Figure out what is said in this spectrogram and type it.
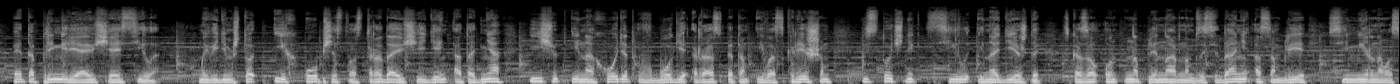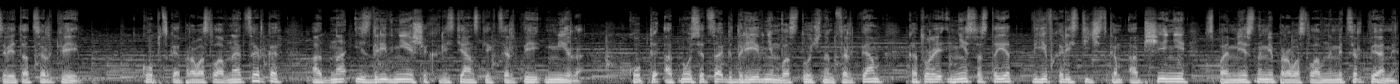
– это примиряющая сила. Мы видим, что их общество, страдающие день ото дня, ищут и находят в Боге распятом и воскресшем источник силы и надежды, сказал он на пленарном заседании Ассамблеи Всемирного Совета Церквей. Коптская православная церковь – одна из древнейших христианских церквей мира. Копты относятся к древним восточным церквям, которые не состоят в евхаристическом общении с поместными православными церквями,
